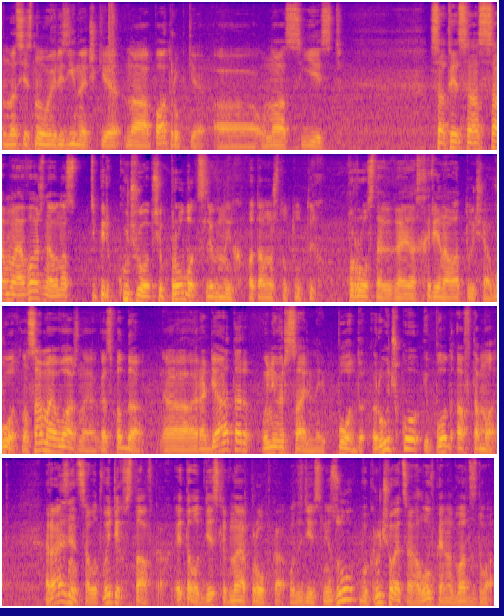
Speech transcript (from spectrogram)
У нас есть новые резиночки на патрубке. а У нас есть, соответственно, самое важное, у нас теперь куча вообще пробок сливных, потому что тут их просто какая-то хреново туча. Вот, но самое важное, господа, а, радиатор универсальный под ручку и под автомат. Разница вот в этих вставках. Это вот здесь сливная пробка. Вот здесь внизу выкручивается головкой на 22.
